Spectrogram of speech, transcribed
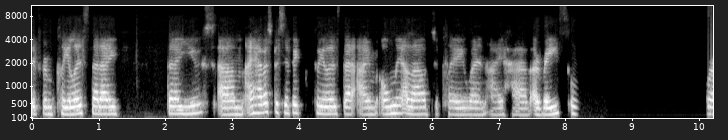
different playlists that I that I use. Um, I have a specific playlist that I'm only allowed to play when I have a race or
